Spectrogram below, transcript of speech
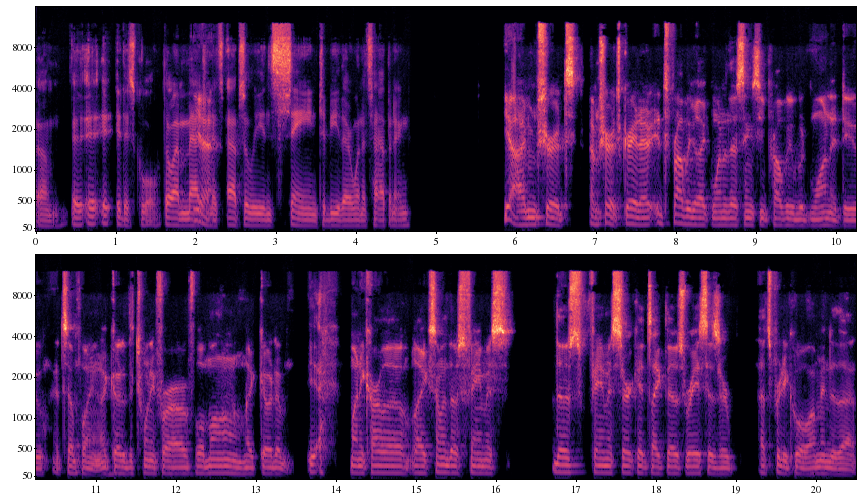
um it, it, it is cool. Though I imagine Yeah. it's absolutely insane to be there when it's happening. Yeah, I'm sure it's I'm sure it's great. It's probably like one of those things you probably would want to do at some point, like go to the 24 hour of Le Mans, like go to Yeah, Monte Carlo, like some of those famous those famous circuits, like those races are that's pretty cool. I'm into that.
